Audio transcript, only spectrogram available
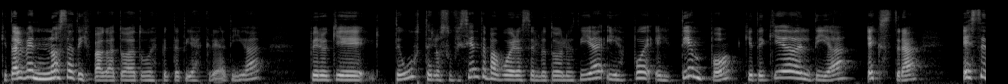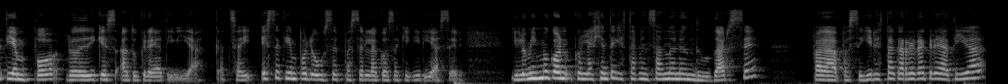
que tal vez no satisfaga todas tus expectativas creativas, pero que te guste lo suficiente para poder hacerlo todos los días y después el tiempo que te queda del día extra, ese tiempo lo dediques a tu creatividad, ¿cachai? Ese tiempo lo uses para hacer la cosa que quería hacer. Y lo mismo con, con la gente que está pensando en endeudarse para, para seguir esta carrera creativa,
